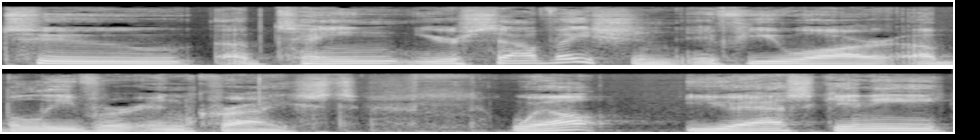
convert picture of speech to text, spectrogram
to obtain your salvation if you are a believer in Christ? Well, you ask any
